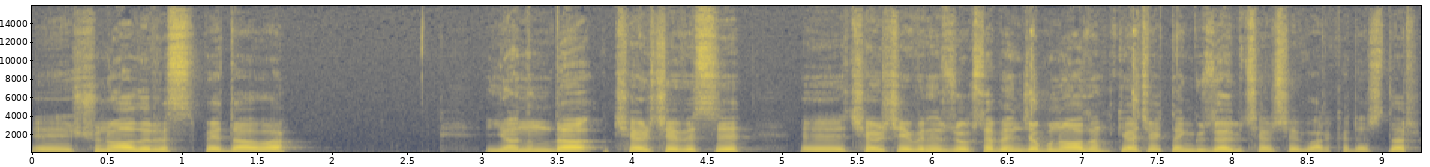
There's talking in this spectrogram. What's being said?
E, şunu alırız bedava. Yanında çerçevesi, e, çerçeveniz yoksa bence bunu alın. Gerçekten güzel bir çerçeve arkadaşlar.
